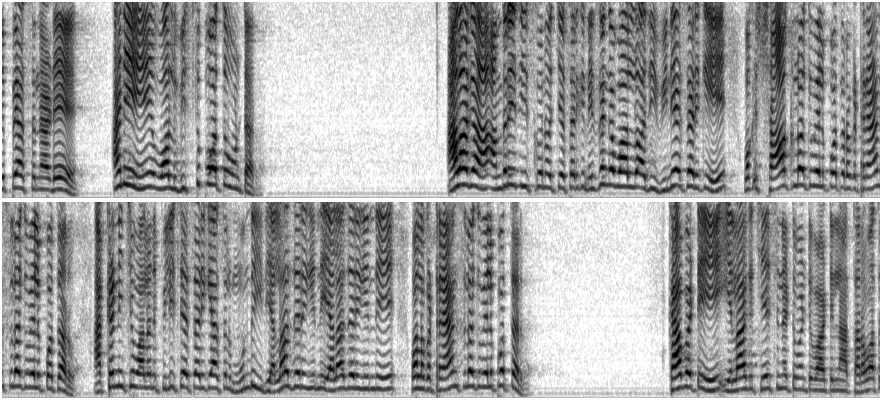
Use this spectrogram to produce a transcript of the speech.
చెప్పేస్తున్నాడే అని వాళ్ళు విస్తుపోతూ ఉంటారు. అలాగా అందరినీ తీసుకొని వచ్చేసరికి నిజంగా వాళ్ళు అది వినేసరికి ఒక షాక్లోకి వెళ్ళిపోతారు ఒక ట్రాన్స్లోకి వెళ్ళిపోతారు. అక్కడి నుంచి వాళ్ళని పిలిచేసరికి అసలు ముందు ఇది ఎలా జరిగింది ఎలా జరిగింది వాళ్ళు ఒక ట్రాన్స్లోకి వెళ్ళిపోతారు. కాబట్టి ఇలాగ చేసినటువంటి వాటిని ఆ తర్వాత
